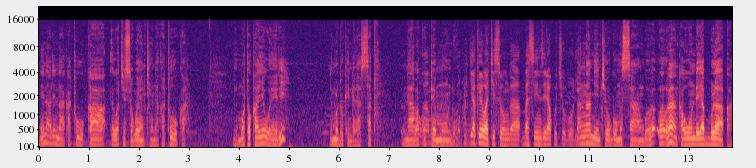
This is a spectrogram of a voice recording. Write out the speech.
Naye nali nakatuuka ewakiso bwe nti nga nakatuuka. Ngaemmotoka ye weeri nemmotoka endala ssatu n'abakutte emundu okujjako ewa kisonga basinzira ku kyobuli. Baŋŋambye nti ogwo omusango oba nkawunda eya bulaaka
